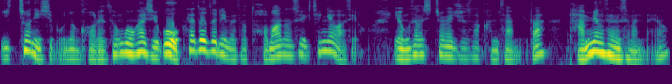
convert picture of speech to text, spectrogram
2025년 거래 성공하시고 테더드림에서 더 많은 수익 챙겨가세요. 영상 시청해주셔서 감사합니다. 다음 영상에서 만나요.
